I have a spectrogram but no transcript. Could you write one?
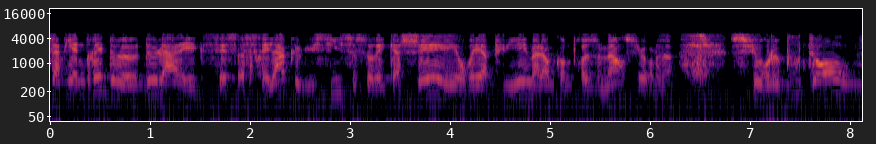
ça viendrait de, là, et ce serait là que Lucie se serait cachée et aurait appuyé malencontreusement sur le, bouton ou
